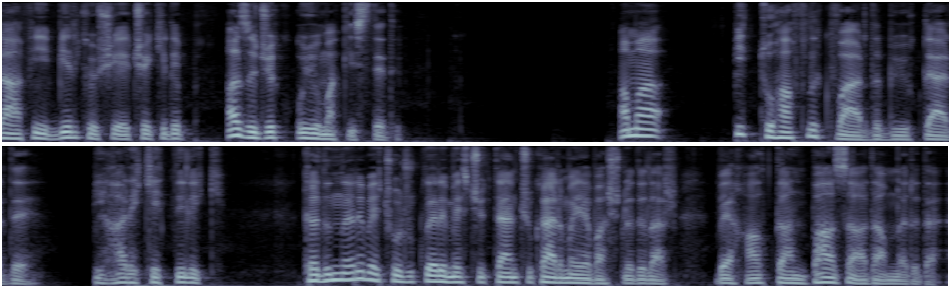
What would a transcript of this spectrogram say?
Rafi bir köşeye çekilip azıcık uyumak istedi. Ama bir tuhaflık vardı büyüklerde, bir hareketlilik. Kadınları ve çocukları mescitten çıkarmaya başladılar ve halktan bazı adamları da.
